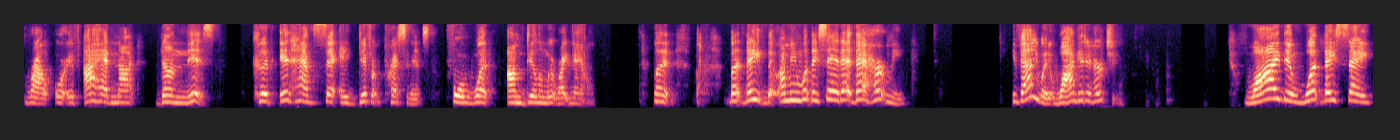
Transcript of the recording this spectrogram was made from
route, or if I had not done this, could it have set a different precedence for what I'm dealing with right now? But but they i mean what they said that that hurt me evaluate it why did it hurt you why did what they say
